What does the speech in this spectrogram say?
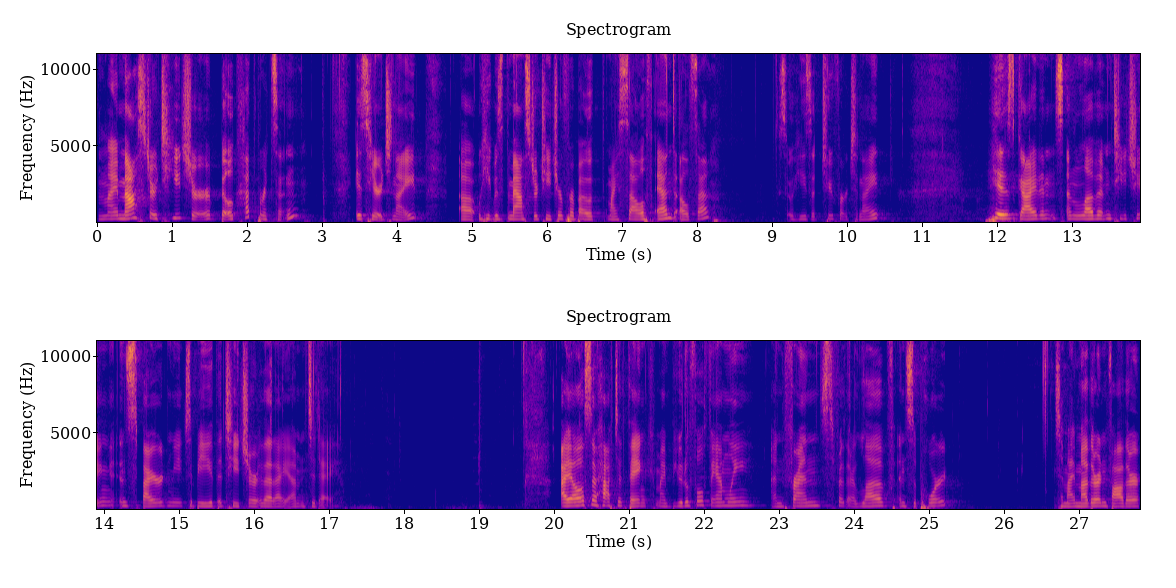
My master teacher, Bill Cuthbertson, is here tonight. Uh, he was the master teacher for both myself and Elsa, so he's a twofer tonight. His guidance and love in teaching inspired me to be the teacher that I am today. I also have to thank my beautiful family and friends for their love and support. To my mother and father,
